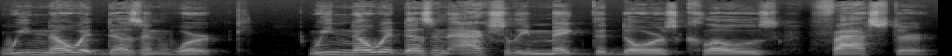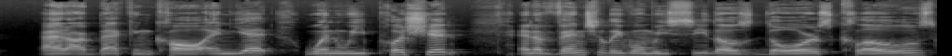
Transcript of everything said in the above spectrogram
We know it doesn't work. We know it doesn't actually make the doors close faster at our beck and call. And yet, when we push it, and eventually when we see those doors close,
